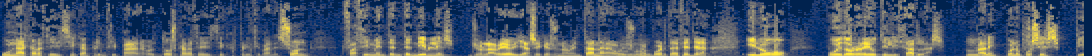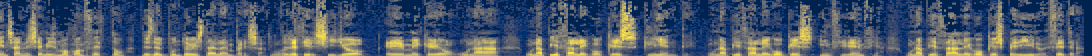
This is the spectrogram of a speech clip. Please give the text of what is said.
una característica principal, o dos características principales. Son fácilmente entendibles, yo la veo y ya sé que es una ventana o es una puerta, etcétera, y luego puedo reutilizarlas. ¿Vale? Bueno, pues es, piensa en ese mismo concepto desde el punto de vista de la empresa. Es decir, si yo eh, me creo una, una pieza Lego que es cliente, una pieza Lego que es incidencia, una pieza Lego que es pedido, etcétera,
